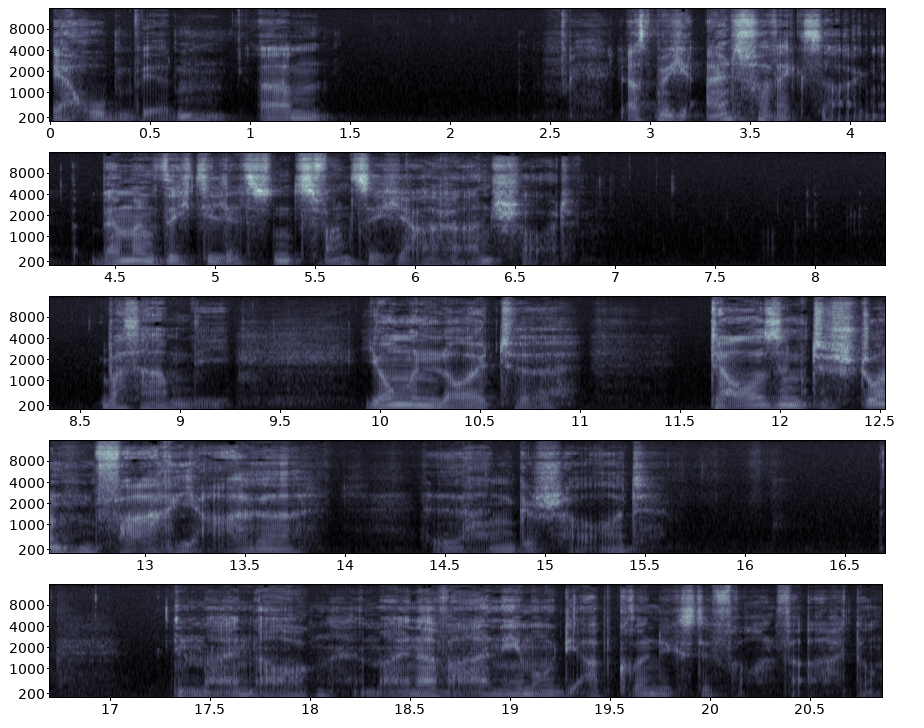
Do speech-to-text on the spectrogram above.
erhoben werden. Ähm, lasst mich eins vorweg sagen. Wenn man sich die letzten 20 Jahre anschaut, was haben die jungen Leute tausend Stunden Fahrjahre lang geschaut? in meinen Augen, in meiner Wahrnehmung die abgründigste Frauenverachtung,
